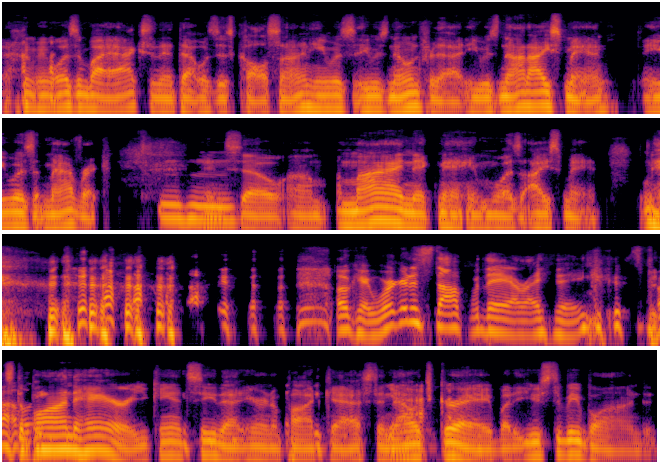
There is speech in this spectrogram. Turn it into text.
I mean, it wasn't by accident that was his call sign. He was he was known for that. He was not Iceman. He was Maverick. Mm-hmm. And so um, my nickname was Iceman. Okay, we're gonna stop there. I think it's, probably... it's, the blonde hair. You can't see that here in a podcast, and yeah. now it's gray, but it used to be blonde.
